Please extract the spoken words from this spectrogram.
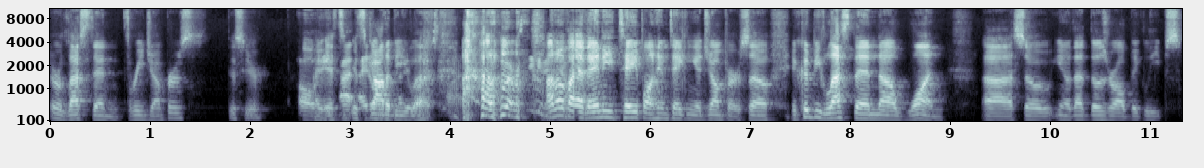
or less than three jumpers this year. Oh, it's, it's got to be less. I don't remember. I don't know if I have any tape on him taking a jumper, so it could be less than uh, one. Uh, so you know that those are all big leaps.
